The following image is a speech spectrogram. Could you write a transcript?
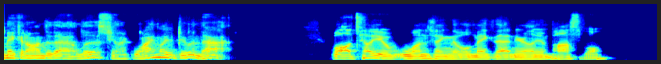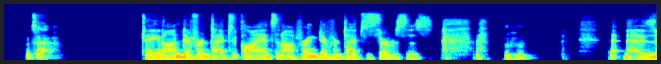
make it onto that list. You're like, why am I doing that? Well, I'll tell you one thing that will make that nearly impossible. What's that? Taking on different types of clients and offering different types of services. mm-hmm. that, that is,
